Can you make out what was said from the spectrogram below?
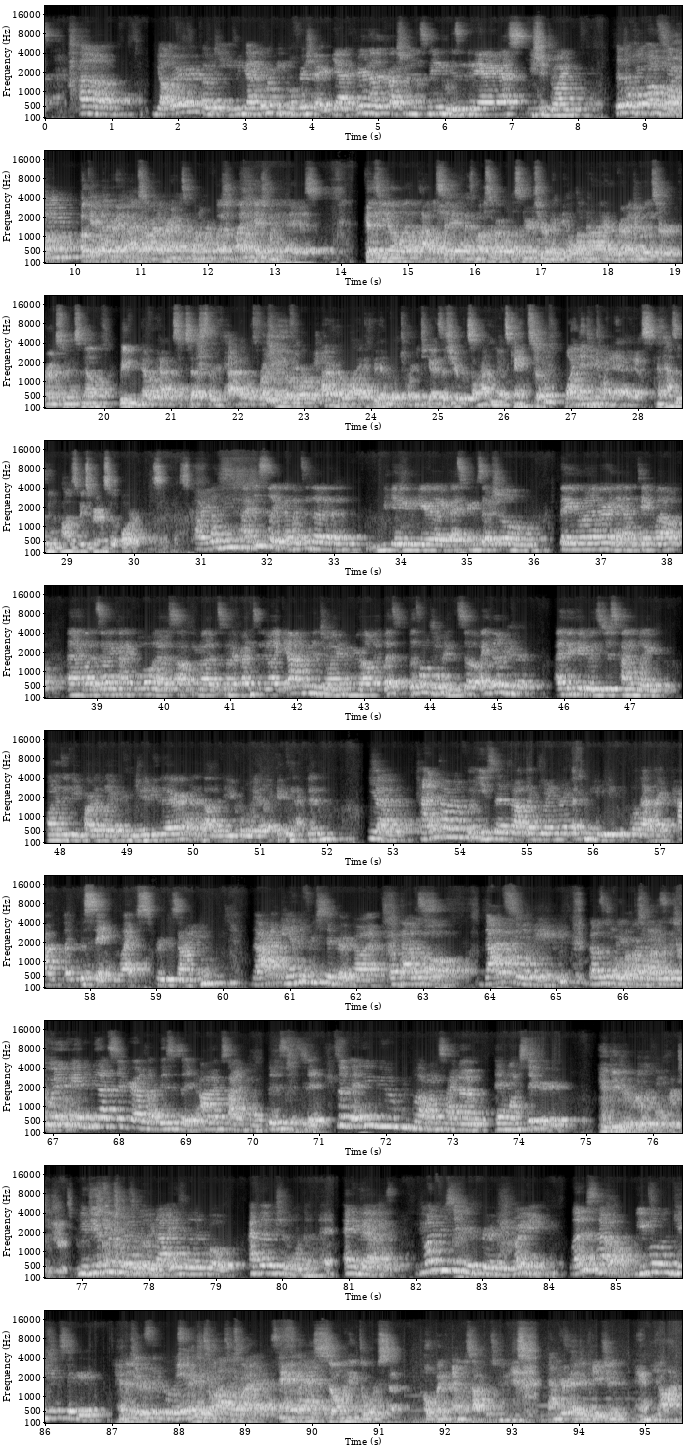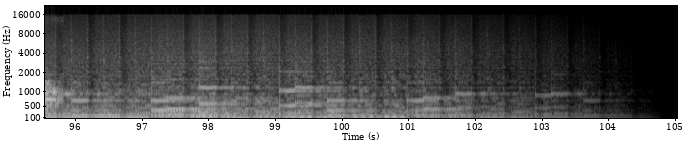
Um, y'all are OGs. We gotta get more people for sure. Yeah, if you're another freshman listening who isn't in AIS, you should join. There's a whole oh, Instagram. Okay, wait, I'm sorry. I'm gonna ask one more question. Why did you guys join AIS? Because you know what? I will say, as most of our listeners who are maybe alumni or graduates or current students know, we've never had the success that we've had with freshmen before. I don't know why because we didn't really join you guys this year, but somehow you guys came. So why did you join AIS? And has it been a positive experience so far? I mean, I just like I went to the beginning of the year like ice cream social thing or whatever, and they had the table out, and I thought it sounded kind of cool, and I was talking about it to my friends, and they're like, "Yeah, I'm gonna join," and we were all like, "Let's let's all join." So I feel like I think it was just kind of like wanted to be part of like a community there, and I thought it'd be a cool way to like get connected. Yeah, kind of drawing off what you said about like joining like a community of people that like have like the same likes for design. That and the free sticker I got. So that was all. That sold me. That was a oh, big part of my decision. Quinn handed me that sticker. I was like, this is it. I'm signing up. This is it. So if any of you people that want to sign up and want a sticker, And you get really cool for a t-shirt too. you do That get is really really That is really cool. I feel like we should have won that. Anyways, Yeah. If you want a free sticker for joining, let us know. We will give you a sticker. And a shirt. And thing. it's awesome swag. Subscribe. And so many doors open, endless opportunities in your education and beyond.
